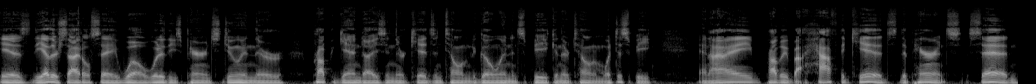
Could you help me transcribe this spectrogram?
is the other side will say, well, what are these parents doing? They're propagandizing their kids and telling them to go in and speak, and they're telling them what to speak. And I probably about half the kids, the parents said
